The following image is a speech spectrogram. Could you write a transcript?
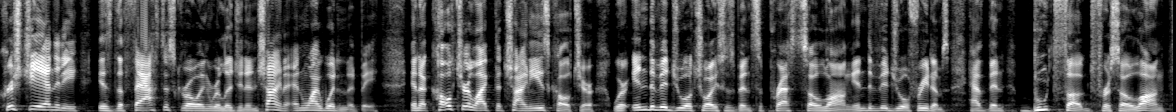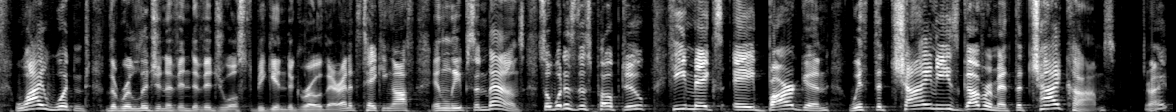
Christianity is the fastest growing religion in China, and why wouldn't it be? In a culture like the Chinese culture, where individual choice has been suppressed so long, individual freedoms have been boot thugged for so long, why wouldn't the religion of individuals begin to grow there? And it's taking off in leaps and bounds. So, what does this Pope do? He makes a bargain with the Chinese government, the Chicoms right?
